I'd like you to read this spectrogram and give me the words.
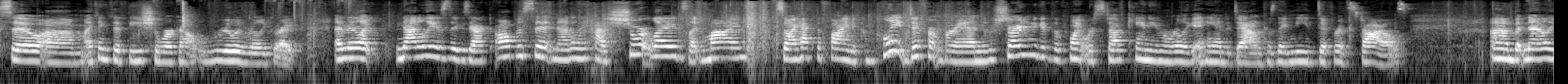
So um, I think that these should work out really, really great. And then like Natalie is the exact opposite. Natalie has short legs like mine, so I have to find a complete different brand. We're starting to get to the point where stuff can't even really get handed down because they need different styles. Um, but Natalie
